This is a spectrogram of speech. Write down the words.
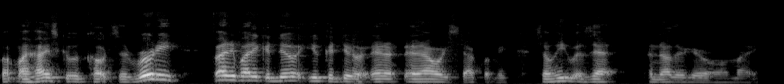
But my high school coach said, Rudy, if anybody could do it, you could do it. And it, it always stuck with me. So he was that another hero of mine.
